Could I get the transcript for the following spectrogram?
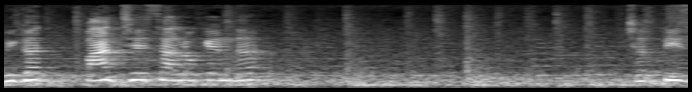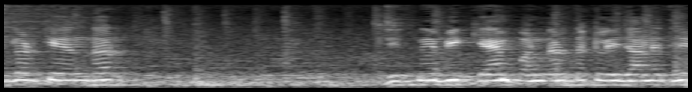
विगत पाँच छह सालों के अंदर, छत्तीसगढ़ के अंदर जितने भी कैंप अंदर तक ले जाने थे,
